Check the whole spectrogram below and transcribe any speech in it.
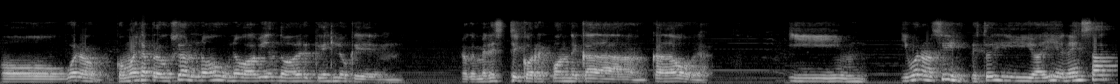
o bueno, como es la producción, ¿no? Uno va viendo a ver qué es lo que, lo que merece y corresponde cada, cada obra. Y, bueno, sí, estoy ahí en esa.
